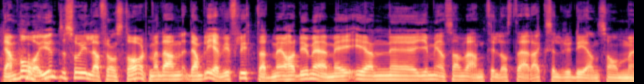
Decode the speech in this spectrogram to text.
Den var ju inte så illa från start men den, den blev ju flyttad. Men jag hade ju med mig en eh, gemensam vän till oss där, Axel Rydén som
